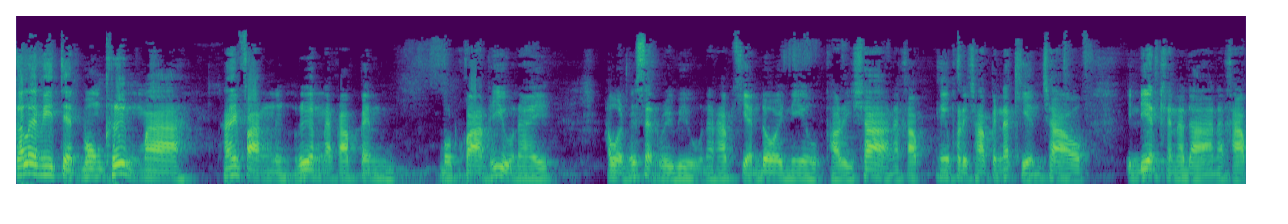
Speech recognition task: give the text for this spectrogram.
ก็เลยมีเจ็ดโมงครึ่งมาให้ฟังหนึ่งเรื่องนะครับ เป็นบทความที่อยู่ใน Harvard Business Review นะครับ เขียนโดย Neil Pasricha นะครับ Neil Pasricha เป็นนักเขียนชาวอินเดียนแคนาดานะครับ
